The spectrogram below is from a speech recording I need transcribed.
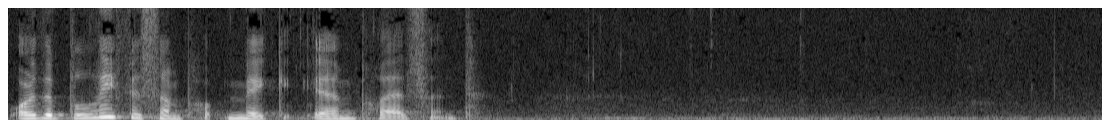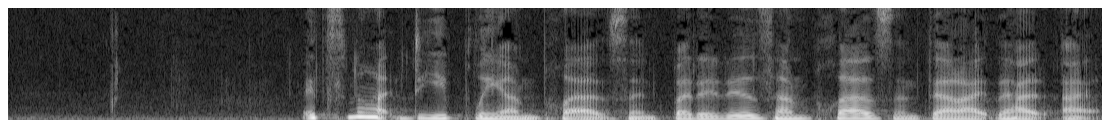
or the belief is unp- make unpleasant? It's not deeply unpleasant, but it is unpleasant that I that I,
